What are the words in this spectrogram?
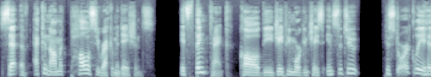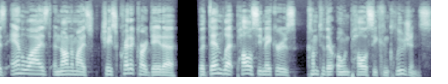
set of economic policy recommendations. Its think tank, called the JP Morgan Chase Institute, historically has analyzed anonymized Chase credit card data but then let policymakers come to their own policy conclusions.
